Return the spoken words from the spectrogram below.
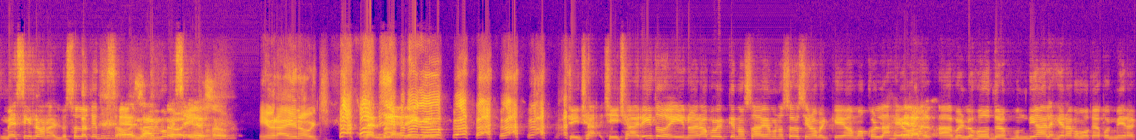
Messi y Ronaldo, eso es lo que tú sabes, Exacto, lo mismo que sé eso. yo. Ibrahimovic. Chicha, chicharito, y no era porque no sabíamos nosotros, sino porque íbamos con la Geo a, a, ver los juegos de los mundiales y era como que, pues mira,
